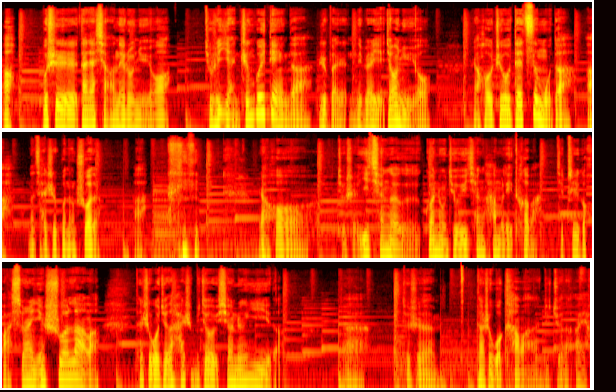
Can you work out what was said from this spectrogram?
啊，不是大家想的那种女优啊，就是演正规电影的日本人那边也叫女优，然后只有带字母的啊，那才是不能说的啊。然后就是一千个观众就有一千个哈姆雷特吧，就这个话虽然已经说烂了，但是我觉得还是比较有象征意义的，呃。就是当时我看完就觉得，哎呀，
